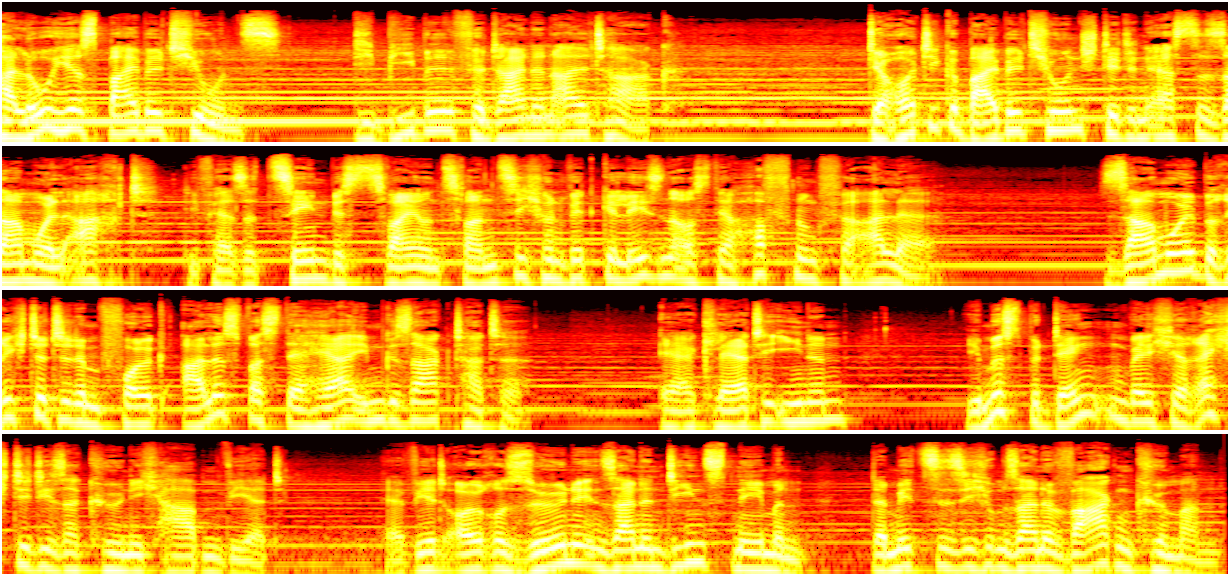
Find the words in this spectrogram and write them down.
Hallo, hier ist Bible Tunes, die Bibel für deinen Alltag. Der heutige Bible Tune steht in 1. Samuel 8, die Verse 10 bis 22 und wird gelesen aus der Hoffnung für alle. Samuel berichtete dem Volk alles, was der Herr ihm gesagt hatte. Er erklärte ihnen, Ihr müsst bedenken, welche Rechte dieser König haben wird. Er wird eure Söhne in seinen Dienst nehmen, damit sie sich um seine Wagen kümmern,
